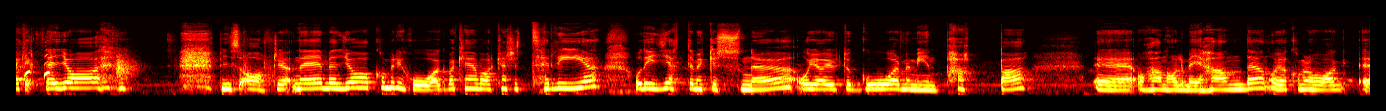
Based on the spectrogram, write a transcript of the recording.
Okej, nej, jag... Vi är så artiga. Nej, men jag kommer ihåg, vad kan jag vara, kanske tre. Och det är jättemycket snö och jag är ute och går med min pappa. Eh, och han håller mig i handen. Och jag kommer ihåg, eh,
